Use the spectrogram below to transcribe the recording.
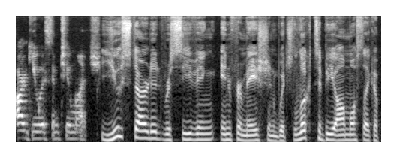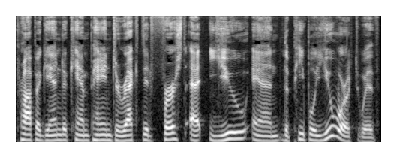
argue with him too much. You started receiving information which looked to be almost like a propaganda campaign directed first at you and the people you worked with,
